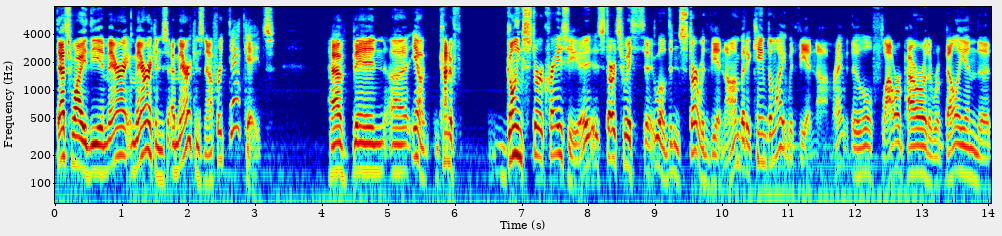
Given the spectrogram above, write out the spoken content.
that's why the Ameri- Americans Americans now for decades have been uh, you know kind of going stir crazy. It starts with well, it didn't start with Vietnam, but it came to light with Vietnam, right? The little flower power, the rebellion, the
